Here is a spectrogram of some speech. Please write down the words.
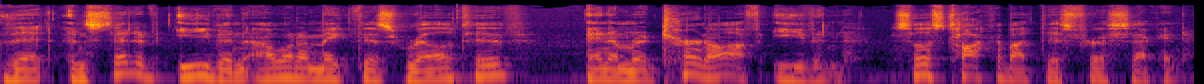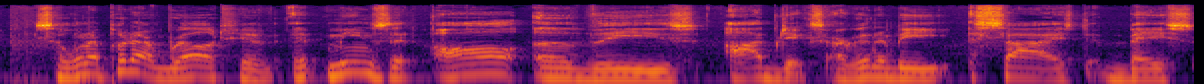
that instead of even, I want to make this relative and I'm going to turn off even. So let's talk about this for a second. So when I put on relative, it means that all of these objects are going to be sized based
